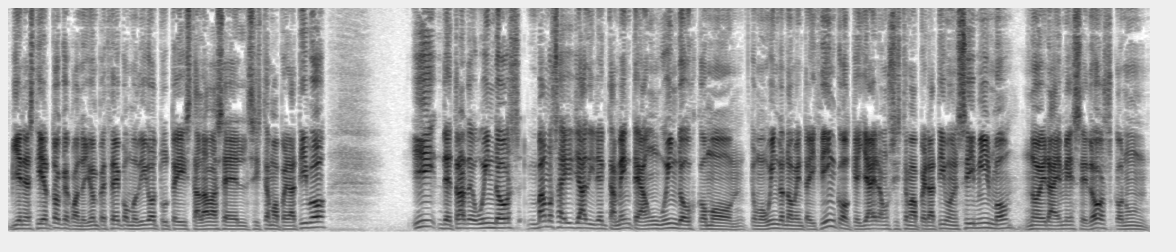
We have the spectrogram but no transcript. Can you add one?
Bien es cierto que cuando yo empecé, como digo, tú te instalabas el sistema operativo, y detrás de Windows vamos a ir ya directamente a un Windows como, como Windows 95, que ya era un sistema operativo en sí mismo, no era MS2 con un,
